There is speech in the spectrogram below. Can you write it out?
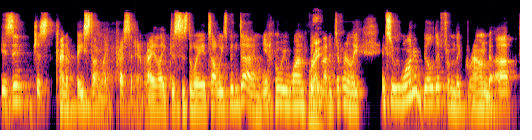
isn't just kind of based on like precedent, right? Like this is the way it's always been done. You know, we want to think Right. about it differently. And so we want to build it from the ground up,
